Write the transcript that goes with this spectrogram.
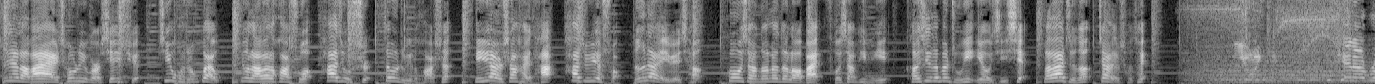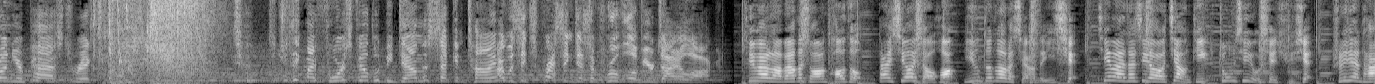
只见老白抽出一管鲜血，激活成怪物。用老白的话说，他就是资本主义的化身。你越是伤害他，他就越爽，能量也越强。共享能量的老白所向披靡，可惜资本主义也有极限，老白只能战略撤退。You can't outrun your past, Rick. Did you think my force field would be down the second time? I was expressing disapproval of your dialogue. 尽管老白和小黄逃走，但邪恶小黄已经得到了想要的一切。今晚他就要降低中心有限曲线，实现他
